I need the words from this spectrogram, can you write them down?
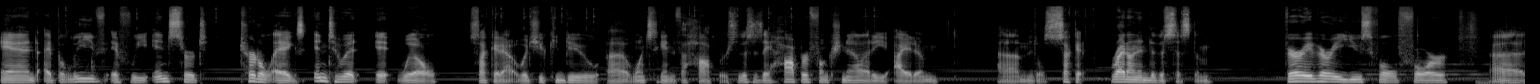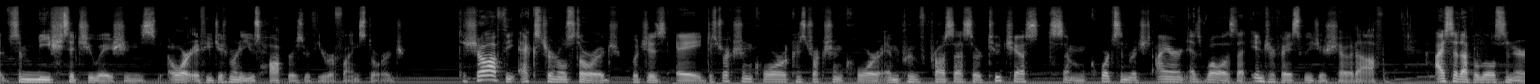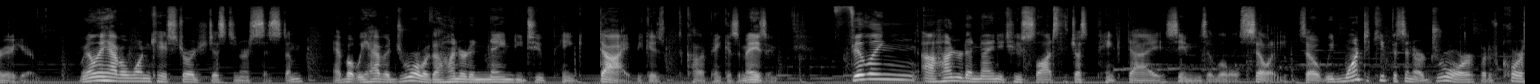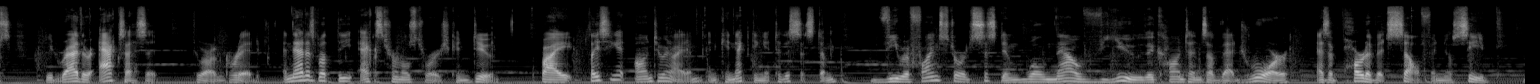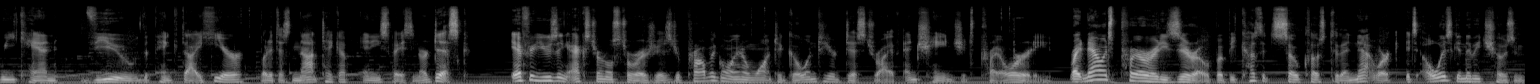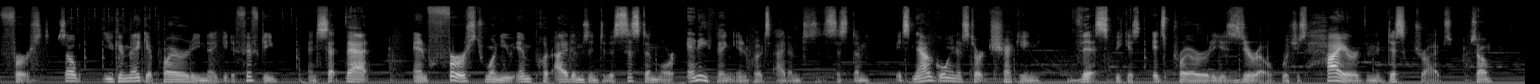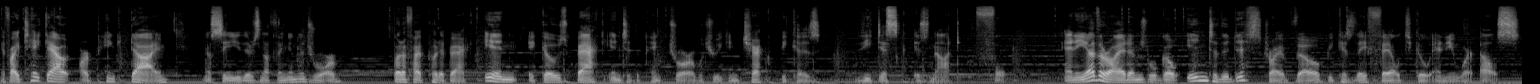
And I believe if we insert turtle eggs into it, it will suck it out, which you can do uh, once again with the hopper. So this is a hopper functionality item. Um, it'll suck it right on into the system. Very, very useful for uh, some niche situations, or if you just want to use hoppers with your refined storage. To show off the external storage, which is a destruction core, construction core, improved processor, two chests, some quartz enriched iron, as well as that interface we just showed off, I set up a little scenario here. We only have a 1k storage disk in our system, but we have a drawer with 192 pink dye, because the color pink is amazing. Filling 192 slots with just pink dye seems a little silly, so we'd want to keep this in our drawer, but of course, we'd rather access it through our grid. And that is what the external storage can do. By placing it onto an item and connecting it to the system, the refined storage system will now view the contents of that drawer as a part of itself, and you'll see we can view the pink dye here, but it does not take up any space in our disk. If you're using external storages, you're probably going to want to go into your disk drive and change its priority. Right now it's priority 0, but because it's so close to the network, it's always going to be chosen first. So you can make it priority negative 50 and set that, and first when you input items into the system, or anything inputs items to the system, it's now going to start checking this because its priority is 0, which is higher than the disk drives. So if I take out our pink dye, you'll see there's nothing in the drawer, but if I put it back in, it goes back into the pink drawer, which we can check because the disk is not full. Any other items will go into the disk drive though, because they fail to go anywhere else.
